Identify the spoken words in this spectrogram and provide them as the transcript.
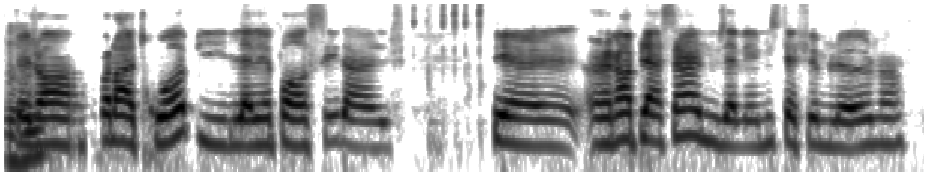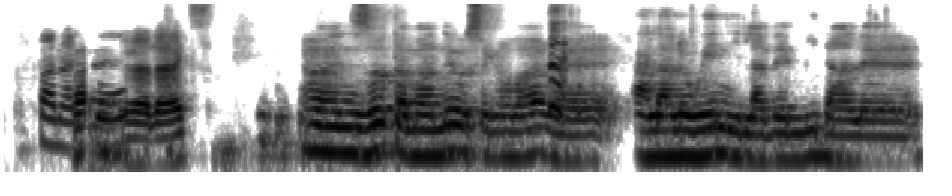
C'était Mhm. genre pas dans la 3, puis il l'avait passé dans le. puis un, un remplaçant nous avait mis ce film-là, genre, pendant le cours. Relax. Nous autres, à un moment donné, au secondaire, euh, à l'Halloween, ils l'avaient mis dans le.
